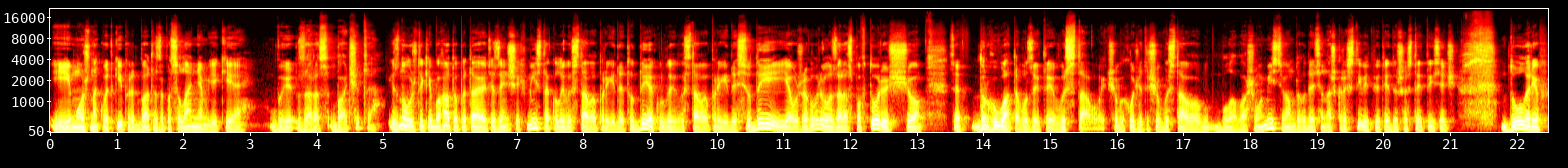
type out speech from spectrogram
І можна квитки придбати за посиланням, яке ви зараз бачите. І знову ж таки багато питають із інших міст, а коли вистава приїде туди, а коли вистава приїде сюди. І я вже говорив, але зараз повторю, що це дорогувато возити виставу. Якщо ви хочете, щоб вистава була в вашому місті, вам доведеться нашкрести від 5 до 6 тисяч доларів,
